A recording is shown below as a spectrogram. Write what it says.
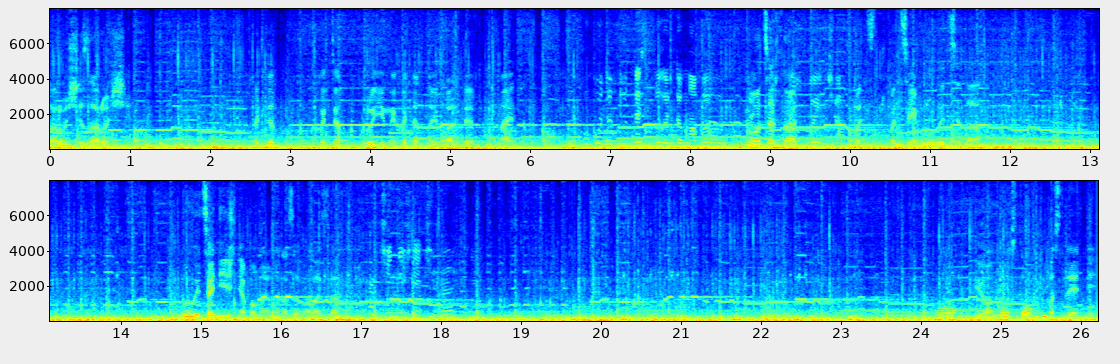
Зарощі, зарощі. Хоча, хоча руїни хоч одної хати, знаєте. Походу тут десь були дома, бо Ну оце ж так, по, по цій вулиці, так. Да. Вулиця Ніжня, по-моєму, називалась, так? Да? Чи ніжня, чи верхня. О, и оно стол последний.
